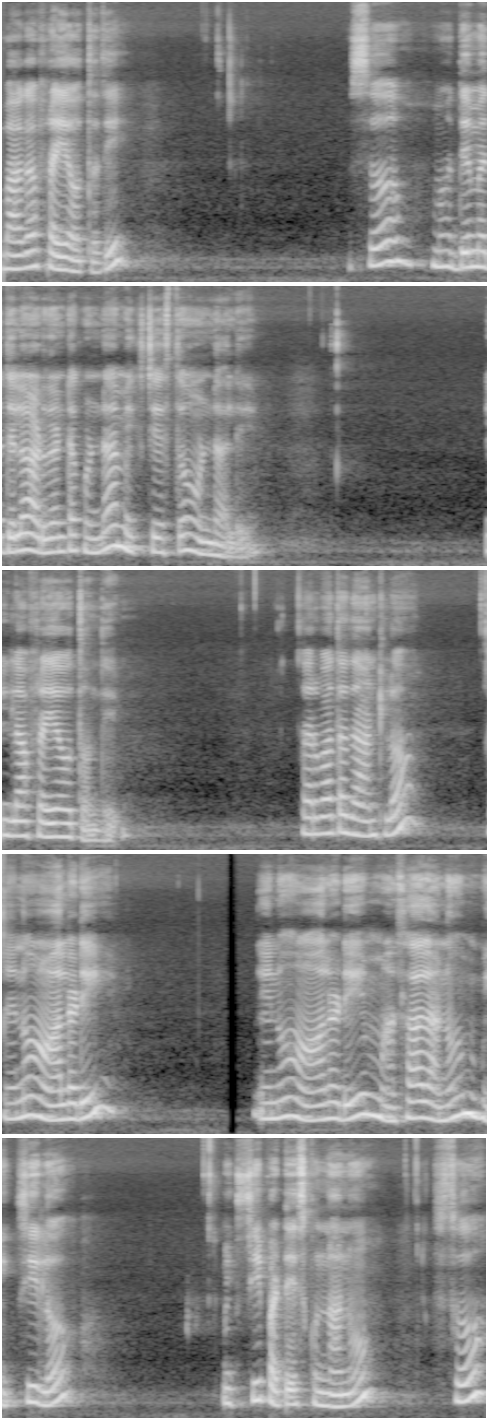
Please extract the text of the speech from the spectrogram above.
బాగా ఫ్రై అవుతుంది. సో మధ్య మధ్యలో అడుగంటకుండా మిక్స్ చేస్తూ ఉండాలి. ఇలా ఫ్రై అవుతుంది. తర్వాత దాంట్లో నేను ఆల్రెడీ నేను ఆల్రెడీ మసాలాను మిక్సీలో మిక్సీ పట్టేసుకున్నాను. సో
